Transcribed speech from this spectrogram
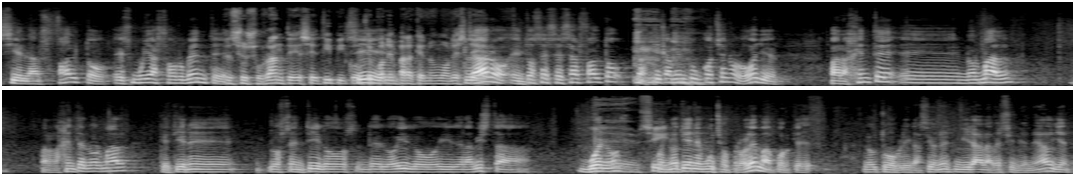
si el asfalto es muy absorbente. El susurrante ese típico que ponen para que no moleste. Claro, entonces ese asfalto prácticamente un coche no lo oye. Para gente eh, normal, para la gente normal que tiene los sentidos del oído y de la vista buenos, eh, pues no tiene mucho problema porque tu obligación es mirar a ver si viene alguien.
